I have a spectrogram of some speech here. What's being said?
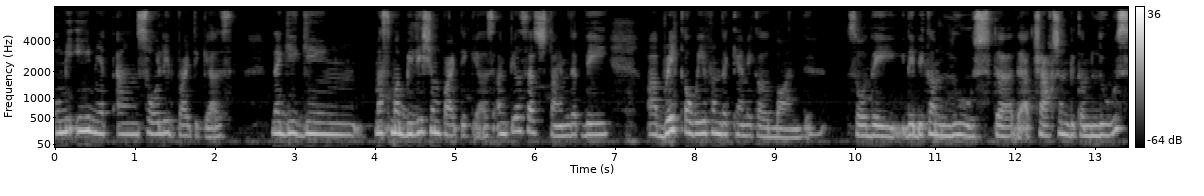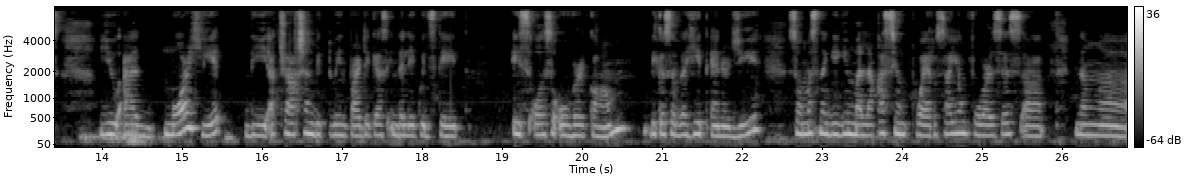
umiinit ang solid particles, nagiging mas mabilis yung particles until such time that they uh, break away from the chemical bond. So they, they become loose, the, the attraction become loose. You add more heat, the attraction between particles in the liquid state is also overcome because of the heat energy. So, mas nagiging malakas yung puwersa, yung forces uh, ng uh,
